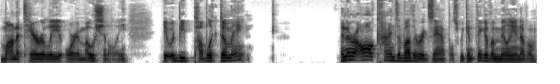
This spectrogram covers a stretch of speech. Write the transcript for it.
monetarily or emotionally it would be public domain. And there are all kinds of other examples. We can think of a million of them.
